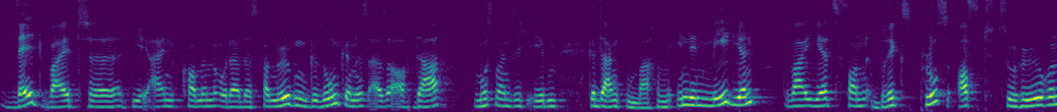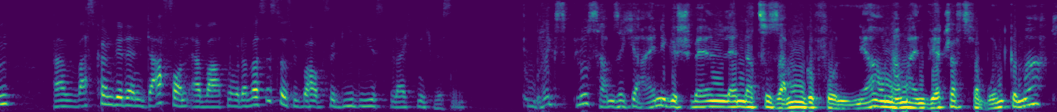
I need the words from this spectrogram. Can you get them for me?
weltweit äh, die Einkommen oder das Vermögen gesunken ist. Also auch da muss man sich eben Gedanken machen. In den Medien war jetzt von BRICS Plus oft zu hören. Äh, was können wir denn davon erwarten oder was ist das überhaupt für die, die es vielleicht nicht wissen? Im BRICS Plus haben sich ja einige Schwellenländer zusammengefunden, ja, und haben einen Wirtschaftsverbund gemacht.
